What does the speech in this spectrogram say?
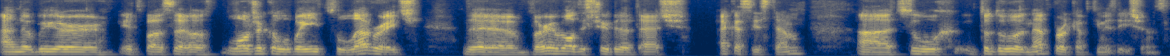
and we are. It was a logical way to leverage the very well distributed edge ecosystem uh, to to do network optimizations.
